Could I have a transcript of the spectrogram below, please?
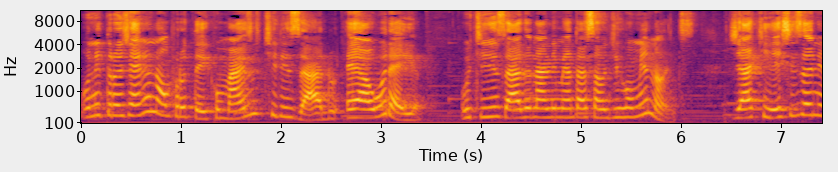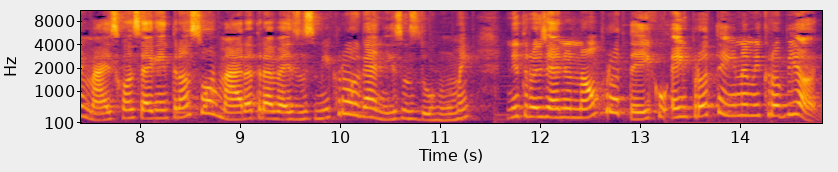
O nitrogênio não proteico mais utilizado é a ureia, utilizada na alimentação de ruminantes já que estes animais conseguem transformar através dos microorganismos do rumen nitrogênio não proteico em proteína microbiana.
